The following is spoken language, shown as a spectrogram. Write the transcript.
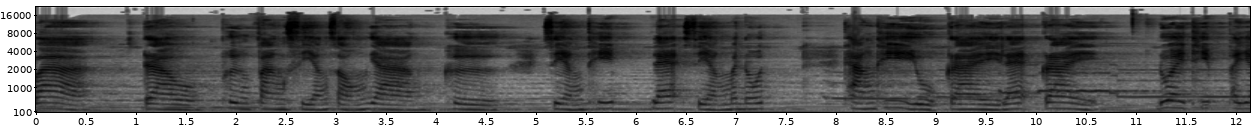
ว่า เราพึงฟังเสียงสองอย่าง คือ เสียงทิพย์และเสียงมนุษย์ ทั้งที่อยู่ไกลและใกล้ ด้วยทิพย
